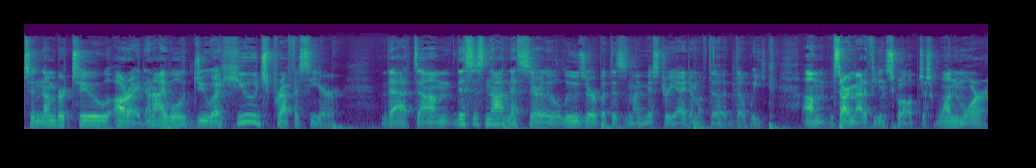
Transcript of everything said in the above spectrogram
to number two. All right, and I will do a huge preface here that um, this is not necessarily a loser, but this is my mystery item of the, the week. Um, sorry, Matt, if you can scroll up just one more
